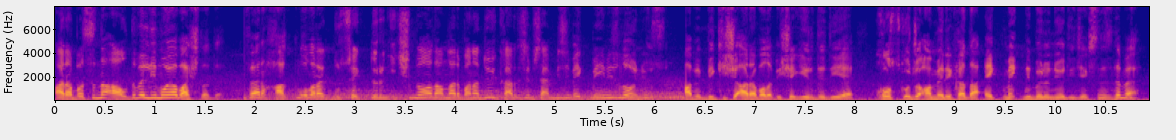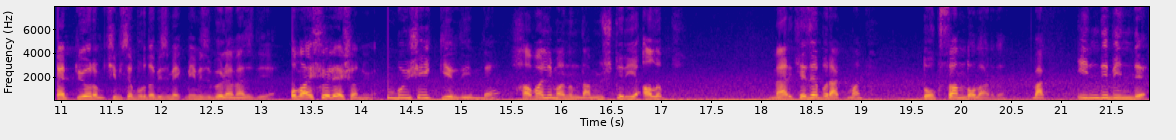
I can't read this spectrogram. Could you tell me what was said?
arabasını aldı ve limoya başladı. Sefer haklı olarak bu sektörün içinde olan adamlar bana diyor kardeşim sen bizim ekmeğimizle oynuyorsun. Abi bir kişi araba alıp işe girdi diye koskoca Amerika'da ekmek mi bölünüyor diyeceksiniz değil mi? Hep diyorum kimse burada bizim ekmeğimizi bölemez diye. Olay şöyle yaşanıyor. Bu işe ilk girdiğimde havalimanından müşteriyi alıp merkeze bırakmak 90 dolardı. Bak indi bindi.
